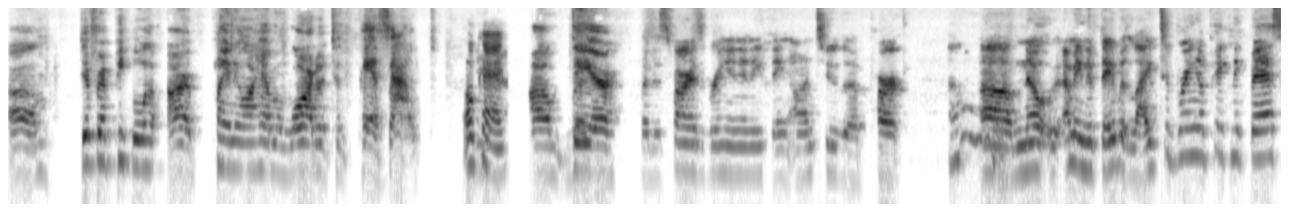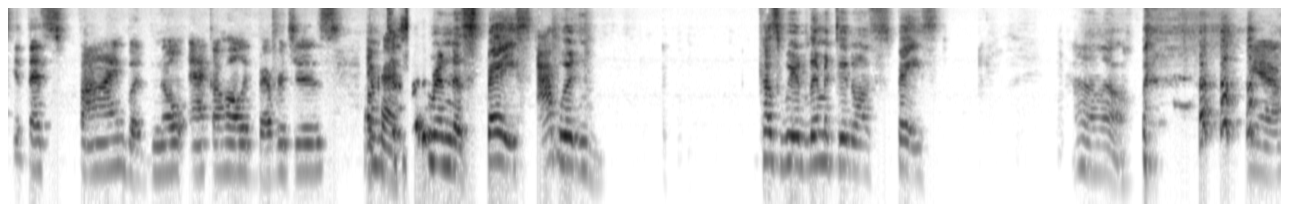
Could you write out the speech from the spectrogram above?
Um, different people are planning on having water to pass out. Okay. Um, there. But as far as bringing anything onto the park, Oh, um, no. I mean, if they would like to bring a picnic basket, that's fine, but no alcoholic beverages. and Okay. considering the space, I wouldn't because we're limited on space. I don't know. Yeah,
